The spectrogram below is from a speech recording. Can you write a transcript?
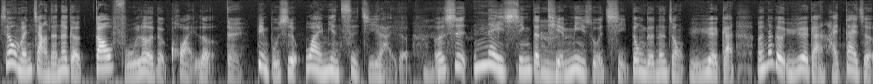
所以，我们讲的那个高福乐的快乐，对。并不是外面刺激来的，而是内心的甜蜜所启动的那种愉悦感，而那个愉悦感还带着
